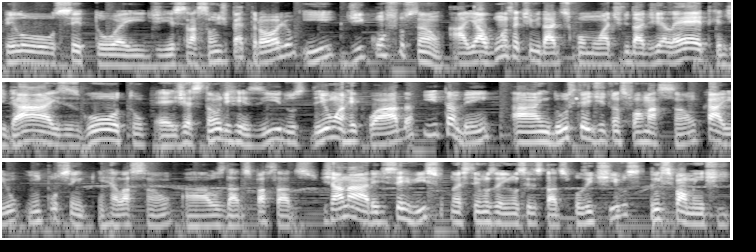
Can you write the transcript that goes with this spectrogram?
pelo setor aí de extração de petróleo e de construção. Aí algumas atividades como atividade elétrica, de gás, esgoto, é, gestão de resíduos deu uma recuada e também a indústria de transformação caiu 1% em relação aos dados passados. Já na área de serviço, nós temos aí uns resultados positivos, principalmente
